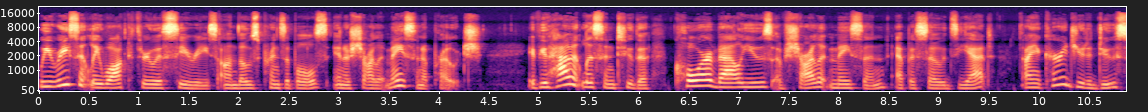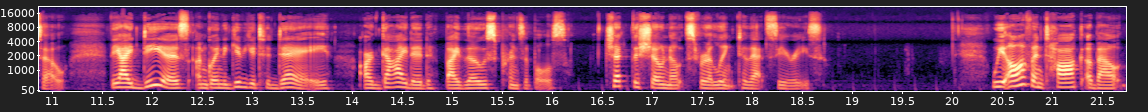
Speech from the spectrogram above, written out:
We recently walked through a series on those principles in a Charlotte Mason approach. If you haven't listened to the Core Values of Charlotte Mason episodes yet, I encourage you to do so. The ideas I'm going to give you today are guided by those principles. Check the show notes for a link to that series. We often talk about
